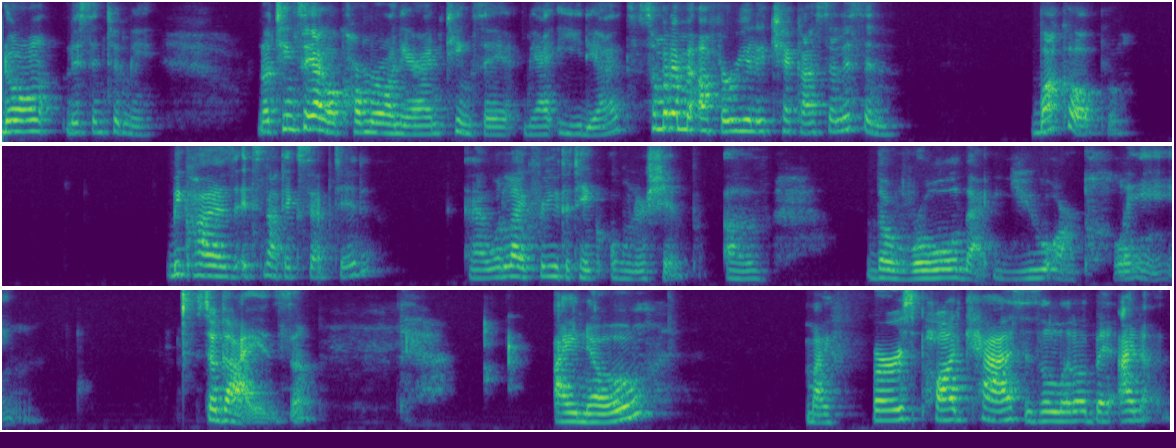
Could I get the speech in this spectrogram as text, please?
don't listen to me no think say I go come around here and think say me an idiot. Some of them have to really check and say, listen, back up. Because it's not accepted. And I would like for you to take ownership of the role that you are playing. So, guys, I know my first podcast is a little bit, I know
